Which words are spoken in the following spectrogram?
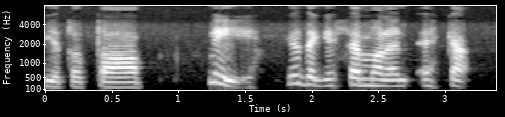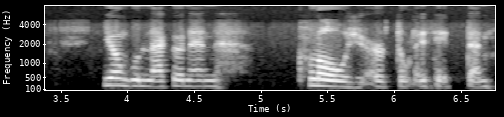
ja tota, niin, jotenkin semmoinen ehkä jonkunnäköinen closure tuli sitten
